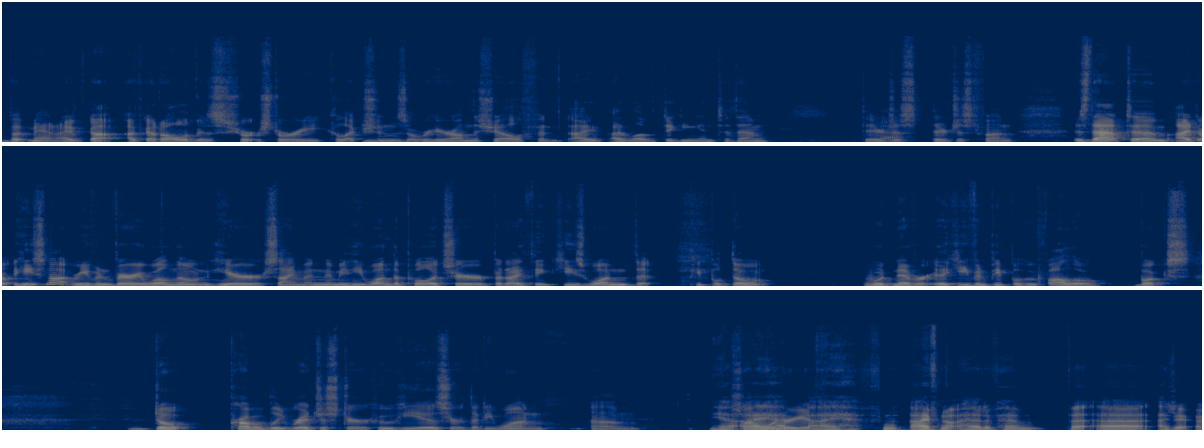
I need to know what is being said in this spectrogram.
but man, I've got I've got all of his short story collections Mm-hmm. over here on the shelf, and I I love digging into them. They're Yeah. just they're just fun. Is that um, I don't? He's not even very well known here, Simon. I mean, he won the Pulitzer, but I think he's one that people don't would never like. Even people who follow books don't probably register who he is or that he won. Um, Yeah, So I'm I, have, wondering if- I have I've not heard of him, but uh, I don't. I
